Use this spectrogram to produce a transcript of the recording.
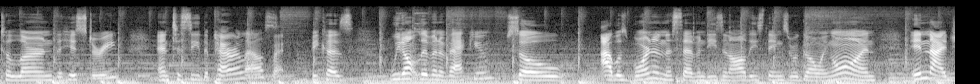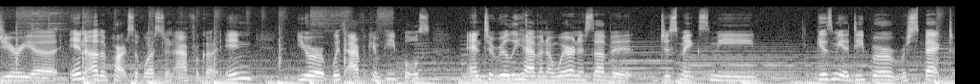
to learn the history and to see the parallels right. Because we don't live in a vacuum. So I was born in the 70s and all these things were going on in Nigeria, in other parts of Western Africa, in Europe with African peoples. And to really have an awareness of it just makes me, gives me a deeper respect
